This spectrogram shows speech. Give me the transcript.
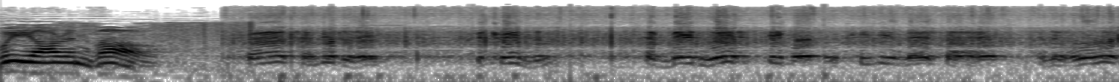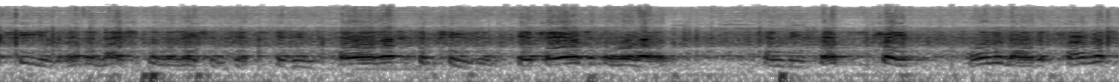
we are involved. France and Italy, between them, have made waste paper the Treaty of Versailles, and the whole field of international relationships is in perilous confusion. The affairs of the world can be set straight only by the firmest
